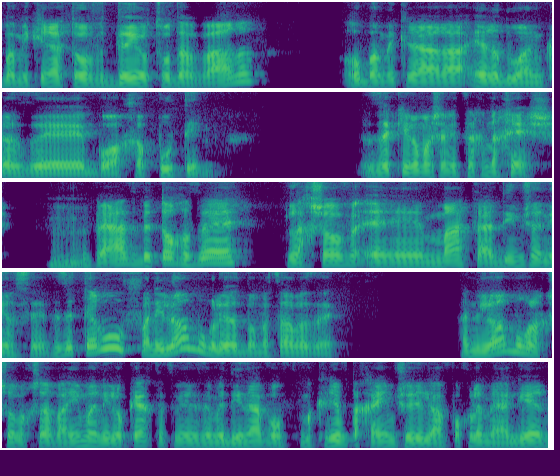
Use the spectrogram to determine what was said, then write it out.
במקרה הטוב די אותו דבר, או במקרה הרע ארדואן כזה בואכה פוטין. זה כאילו מה שאני צריך לנחש. Mm-hmm. ואז בתוך זה לחשוב אה, מה הצעדים שאני עושה וזה טירוף אני לא אמור להיות במצב הזה. אני לא אמור לחשוב עכשיו האם אני לוקח את עצמי לאיזה מדינה ומקריב את החיים שלי להפוך למהגר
